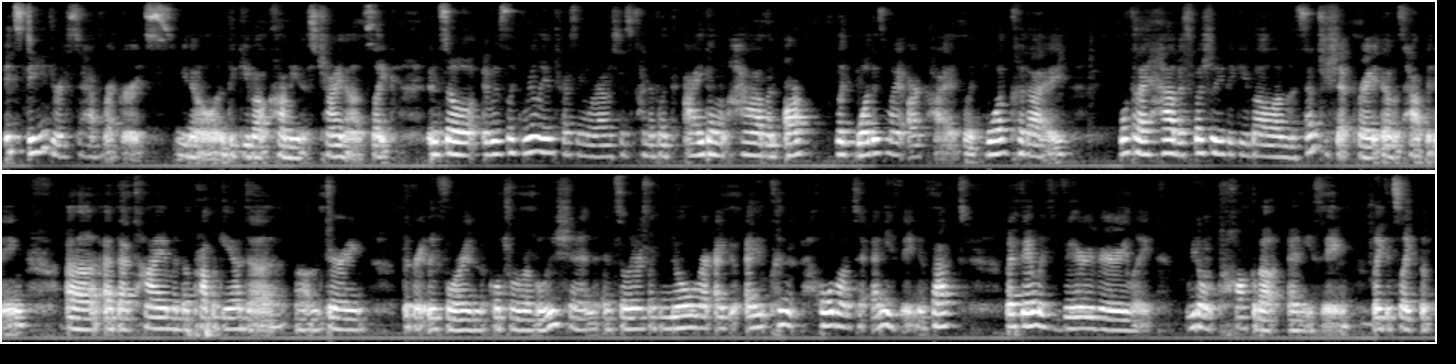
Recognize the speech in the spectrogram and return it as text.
it's dangerous to have records, you know, and thinking about communist China. It's like, and so it was like really interesting where I was just kind of like, I don't have an arc, like, what is my archive? Like, what could I, what could I have, especially thinking about a lot of the censorship, right, that was happening uh, at that time and the propaganda um, during the Great Leap Forward and the Cultural Revolution. And so there's like no, I, I couldn't hold on to anything. In fact, my family's very, very like, we don't talk about anything. Like it's like the,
